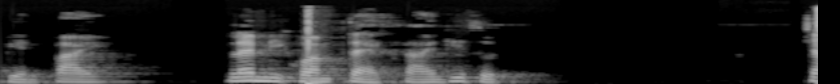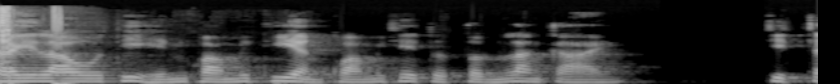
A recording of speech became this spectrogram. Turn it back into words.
เปลี่ยนไป และมีความแตกสายที่สุด ใจเราที่เห็นความไม่เที่ยง ความไม่ใช่ตัวตนร่างกาย จิตใจ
